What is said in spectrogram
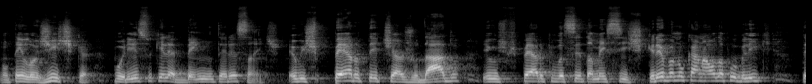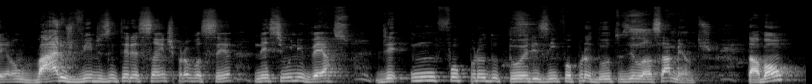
não tem logística, por isso que ele é bem interessante. Eu espero ter te ajudado, eu espero que você também se inscreva no canal da Public terão vários vídeos interessantes para você nesse universo de infoprodutores, infoprodutos e lançamentos. Tá bom?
